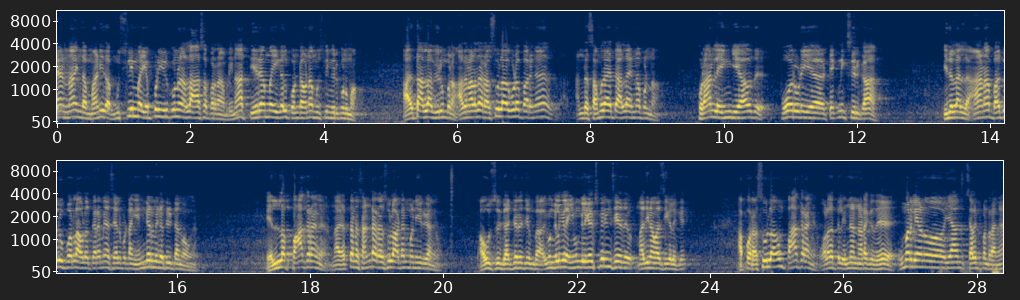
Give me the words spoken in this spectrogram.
ஏன்னா இந்த மனித முஸ்லீமை எப்படி இருக்கணும்னு நல்லா ஆசைப்பட்றான் அப்படின்னா திறமைகள் கொண்டவனா முஸ்லீம் இருக்கணுமா? அதுதான் எல்லாம் விரும்புகிறான் அதனால தான் ரசூலா கூட பாருங்கள் அந்த சமுதாயத்தை எல்லாம் என்ன பண்ணான்? குரானில் எங்கேயாவது போருடைய டெக்னிக்ஸ் இருக்கா? இதெல்லாம் இல்லை. ஆனால் பத்ரு போரில் அவ்வளோ திறமையாக செயல்பட்டாங்க. எங்கேருந்து கற்றுக்கிட்டாங்க அவங்க? எல்லாம் பார்க்குறாங்க. நான் எத்தனை சண்டை ரசூலாக அட்டன் பண்ணியிருக்காங்க. ஹவுஸு கஜரஜ் இவங்களுக்கு இவங்களுக்கு எக்ஸ்பீரியன்ஸ் ஏது மதினவாசிகளுக்கு. அப்போ ரசூலாவும் பார்க்குறாங்க. உலகத்தில் என்ன நடக்குது? உமர்லியானு ஏன் செலக்ட் பண்ணுறாங்க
